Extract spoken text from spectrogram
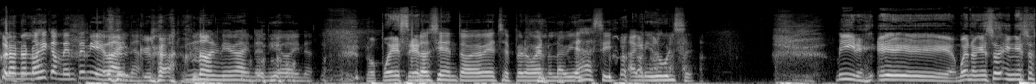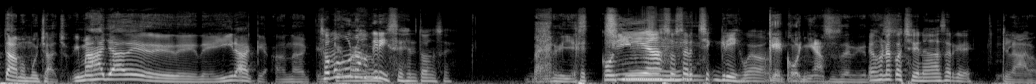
cronológicamente ni de vaina. Claro. No, ni de vaina, ni de vaina. No puede ser. Lo siento, bebeche, pero bueno, la vida es así, agridulce. Miren, eh, bueno, en eso, en eso estamos, muchachos. Y más allá de, de- ir a... que- a- que- Somos que- unos grises entonces. Verga, y Qué coñazo chin- ser gris, weón. Qué coñazo ser gris. Es una cochinada ser gris. Claro,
